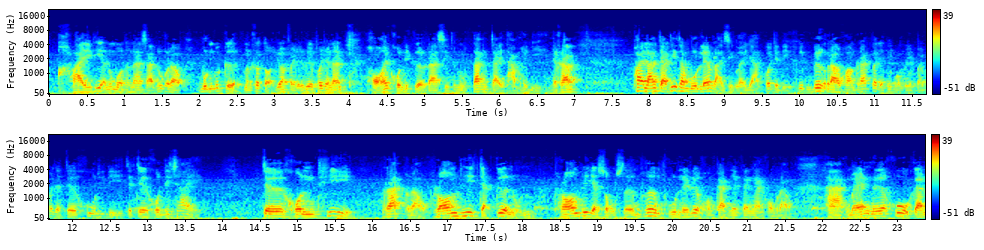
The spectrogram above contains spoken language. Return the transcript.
ๆ ใครที่อนุโมทนาสาธุกับเรา บุญก็เกิดมันก็ต่อยอดไปเรื่อยๆ เพราะฉะนั้นขอให้คนที่เกิดราศีธนูตั้งใจทำให้ดีนะครับภายหลังจากที่ทำบุญแล้วหลายสิ่งหลายอย่างก็จะดีขึ้น เรื่องราวความรักก็อย่างที่ผมเรียนไปว่าจะเจอคู่ที่ดี จะเจอคนที่ใช่ เจอคนที่รักเราพร้อมที่จะเกื้อหนุน พร้อมที่จะส่งเสริมเพิ่มพูนในเรื่องของการเงินการงานของเรา หากแม้เนื้อคู่กัน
